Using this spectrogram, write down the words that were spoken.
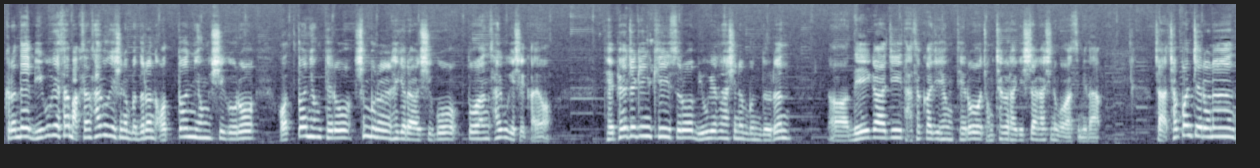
그런데 미국에서 막상 살고 계시는 분들은 어떤 형식으로, 어떤 형태로 신분을 해결하시고 또한 살고 계실까요? 대표적인 케이스로 미국에서 사시는 분들은 어, 네 가지, 다섯 가지 형태로 정착을 하기 시작하시는 것 같습니다. 자, 첫 번째로는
